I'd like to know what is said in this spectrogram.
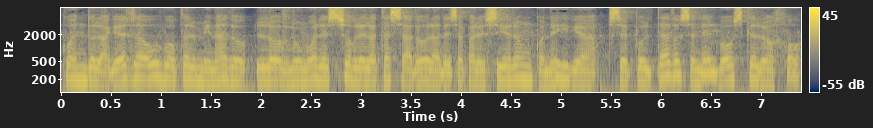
Cuando la guerra hubo terminado, los rumores sobre la cazadora desaparecieron con ella, sepultados en el bosque rojo.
